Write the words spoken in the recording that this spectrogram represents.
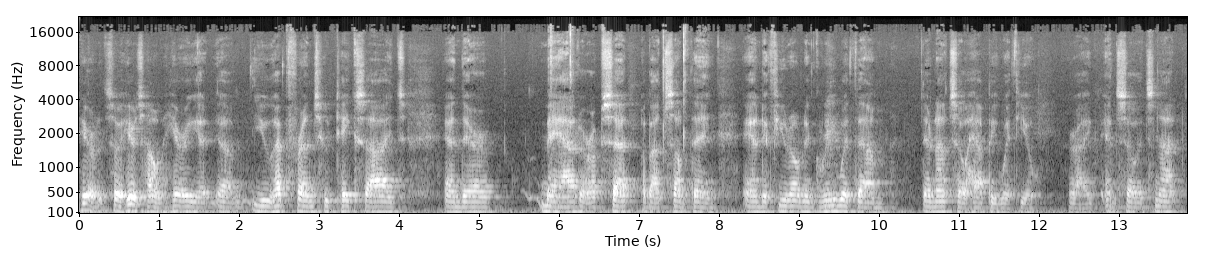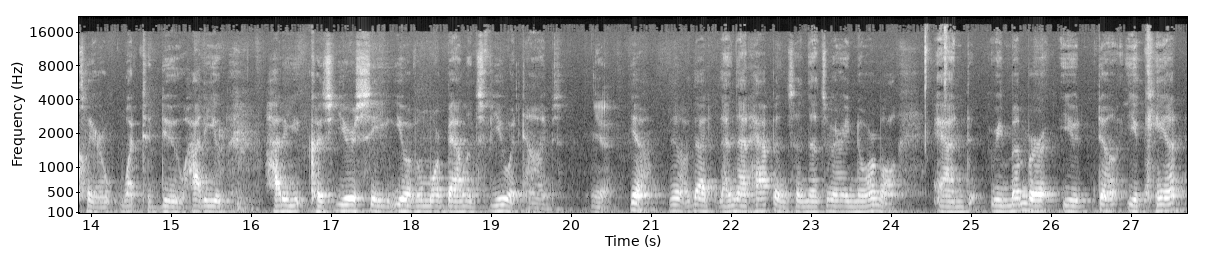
here, so here's how I'm hearing it. Um, you have friends who take sides, and they're mad or upset about something, and if you don't agree with them, they're not so happy with you, right? And so it's not clear what to do. How do you, how do you, because you're seeing, you have a more balanced view at times. Yeah. Yeah, you know, that, and that happens, and that's very normal. And remember, you don't, you can't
